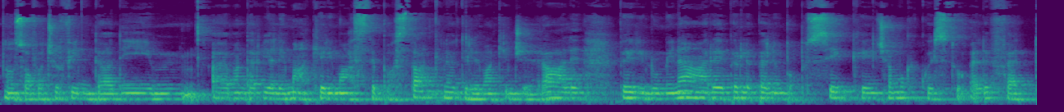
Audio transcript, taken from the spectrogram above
non so, faccio finta di mm, eh, mandare via le macchie rimaste post acne o delle macchie in generale, per illuminare, per le pelli un po' più secche, diciamo che questo è l'effetto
